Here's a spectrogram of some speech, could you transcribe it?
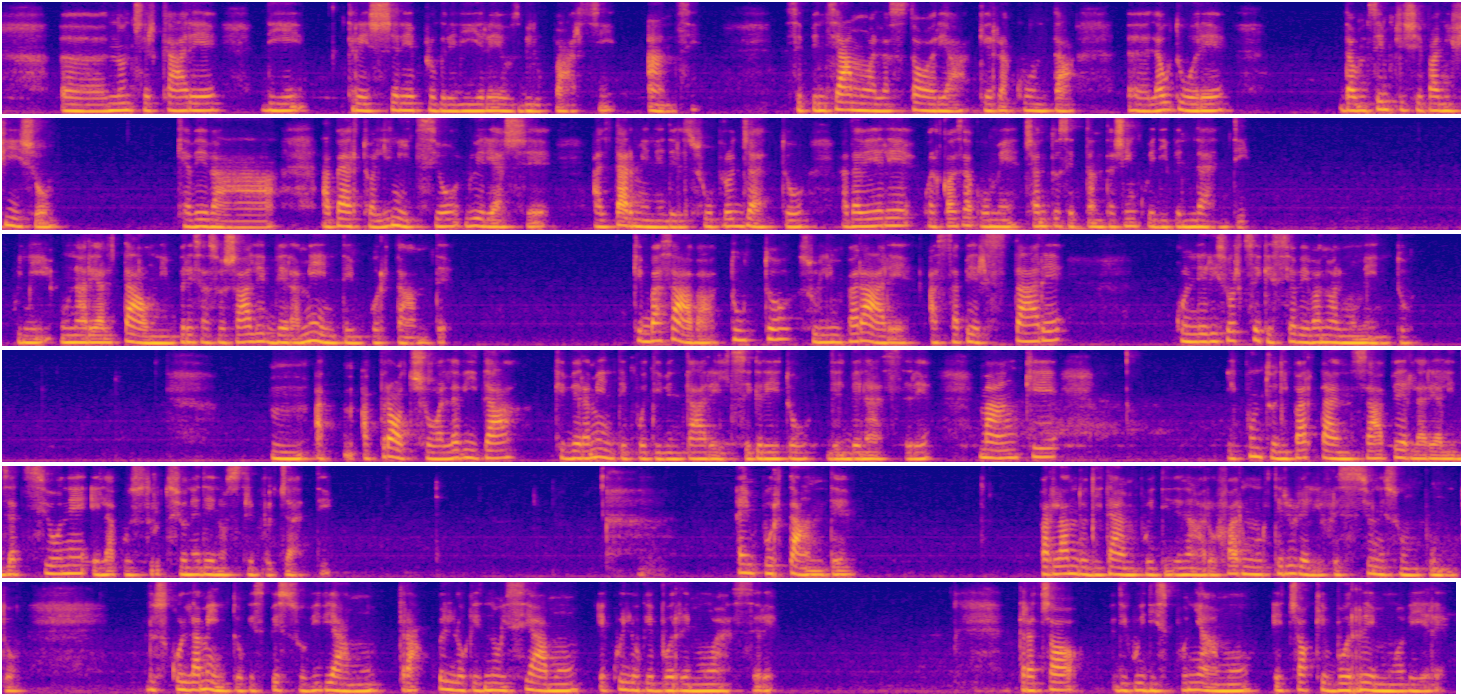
eh, non cercare di crescere, progredire o svilupparsi, anzi, se pensiamo alla storia che racconta eh, l'autore, da un semplice panificio che aveva aperto all'inizio, lui riesce al termine del suo progetto ad avere qualcosa come 175 dipendenti. Quindi una realtà, un'impresa sociale veramente importante, che basava tutto sull'imparare a saper stare con le risorse che si avevano al momento. Mm, approccio alla vita che veramente può diventare il segreto del benessere, ma anche il punto di partenza per la realizzazione e la costruzione dei nostri progetti. È importante, parlando di tempo e di denaro, fare un'ulteriore riflessione su un punto lo scollamento che spesso viviamo tra quello che noi siamo e quello che vorremmo essere, tra ciò di cui disponiamo e ciò che vorremmo avere,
